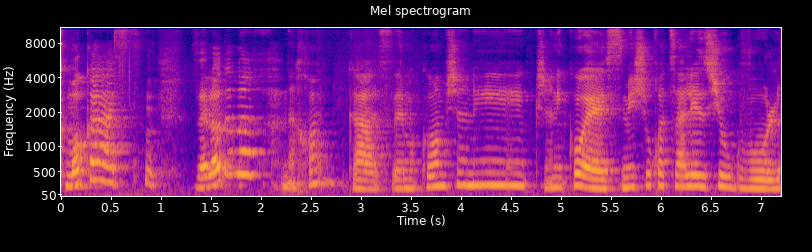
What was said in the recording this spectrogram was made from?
כמו כעס. זה לא דבר. נכון, כעס זה מקום שאני, כשאני כועס, מישהו חצה לי איזשהו גבול,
